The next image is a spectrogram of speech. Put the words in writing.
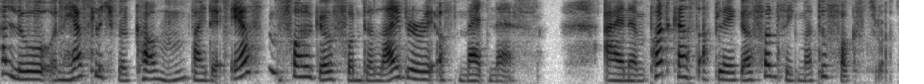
Hallo und herzlich willkommen bei der ersten Folge von The Library of Madness, einem Podcast-Ableger von Sigma to Foxtrot.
